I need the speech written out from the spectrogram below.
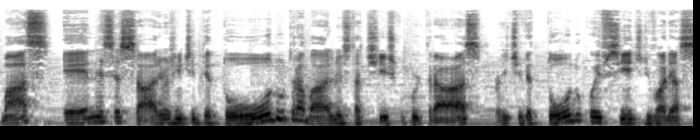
Mas é necessário a gente ter todo o trabalho estatístico por trás, para a gente ver todo o coeficiente de variação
